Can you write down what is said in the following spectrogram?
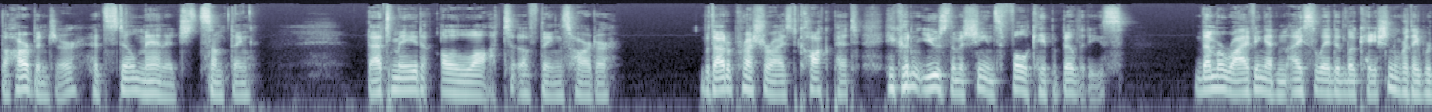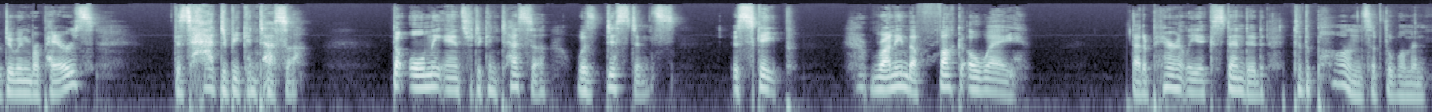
The Harbinger had still managed something. That made a lot of things harder. Without a pressurized cockpit, he couldn't use the machine's full capabilities. Them arriving at an isolated location where they were doing repairs? This had to be Contessa. The only answer to Contessa was distance, escape, running the fuck away. That apparently extended to the pawns of the woman.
